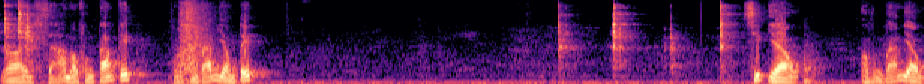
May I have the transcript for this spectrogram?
Rồi, xả 1 phần 8 tiếp 1 phần 8 dòng tiếp. Siết vào 1 phần 8 dòng.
